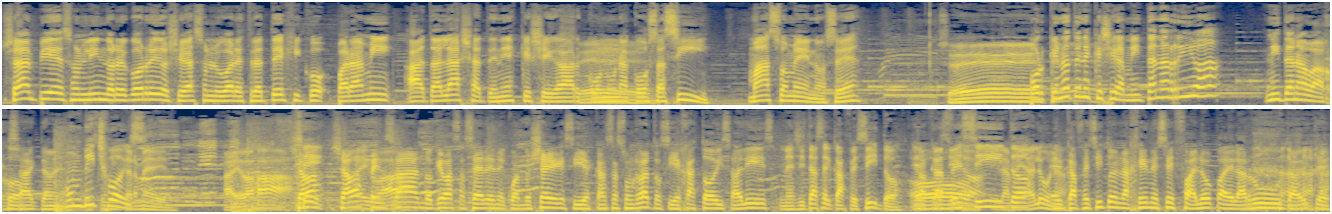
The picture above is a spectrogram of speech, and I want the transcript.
Ya empieza un lindo recorrido, llegás a un lugar estratégico. Para mí, a Atalaya tenés que llegar Sí. con una cosa así. Más o menos, ¿eh? Sí. Porque no tenés que llegar ni tan arriba ni tan abajo. Exactamente. Un Beach Boys. intermedio. Ahí va. Ya, Sí. vas- ya vas Ahí va. pensando qué vas a hacer en el- cuando llegues, si descansas un rato, si dejas todo y salís. Necesitas el cafecito. El Oh. cafecito. El cafecito en la GNC falopa de la ruta, ¿viste?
